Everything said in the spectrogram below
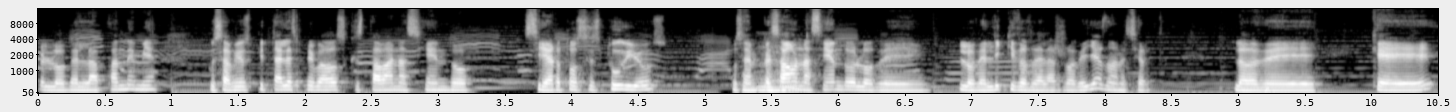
lo de la pandemia, pues había hospitales privados que estaban haciendo ciertos estudios, sea, empezaron haciendo lo de lo de líquidos de las rodillas, no, no es cierto. Lo de que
